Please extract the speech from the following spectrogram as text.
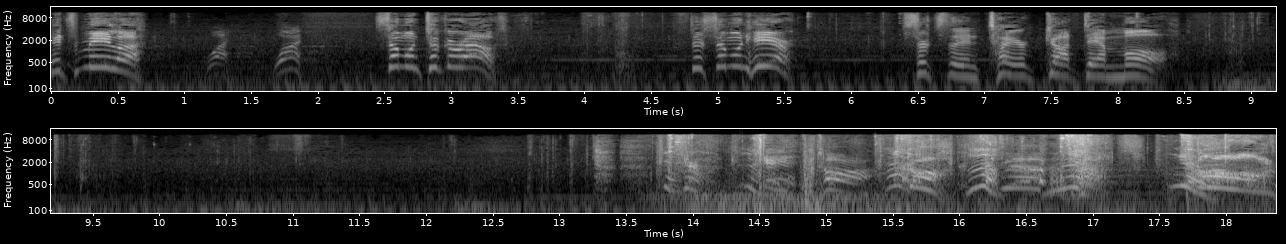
It's Mila! What? What? Someone took her out! There's someone here! Search the entire goddamn mall! Oh!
